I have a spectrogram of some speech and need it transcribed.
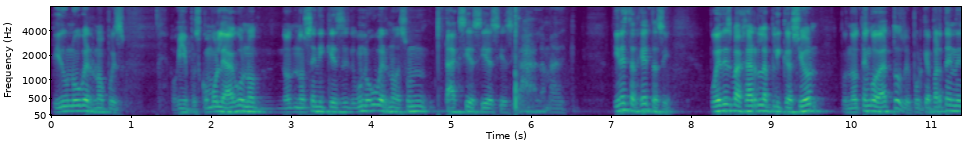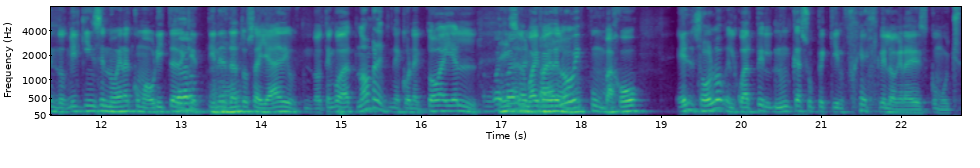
Pide un Uber, no, pues, oye, pues, ¿cómo le hago? No, no, no sé ni qué es, un Uber, no, es un taxi así, así, así. Ah, la madre. ¿Tienes tarjeta? Sí. ¿Puedes bajar la aplicación? Pues no tengo datos, güey, porque aparte en el 2015 no era como ahorita de que tienes Ajá. datos allá, digo, no tengo datos. No, hombre, me conectó ahí el, El Wi-Fi. El del lobby, pum, bajó él solo, el cuate, nunca supe quién fue, que lo agradezco mucho.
